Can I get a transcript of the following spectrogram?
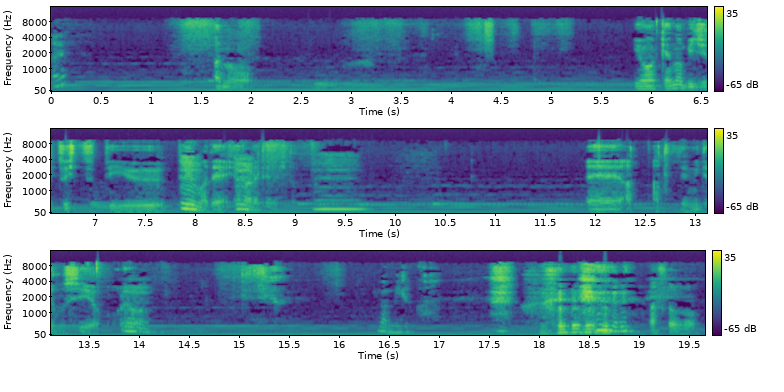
あれ？あの、夜明けの美術室っていうテーマでやられてる人。うーん。えー、あ、後で見てほしいよ、俺は。うん。今見るか。あ、そう。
